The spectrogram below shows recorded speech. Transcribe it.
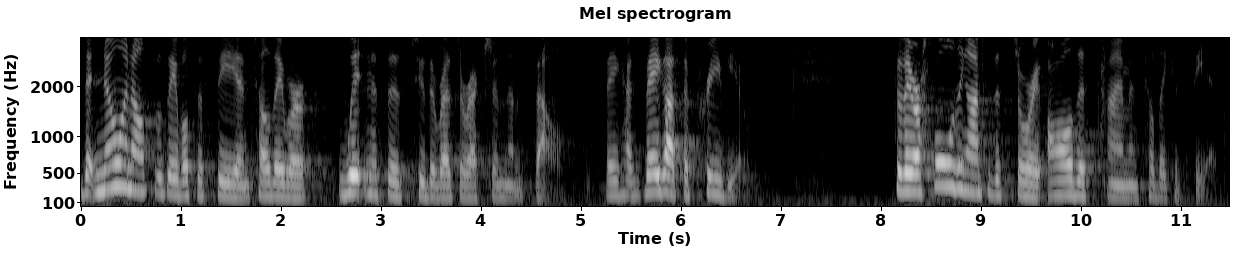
that no one else was able to see until they were witnesses to the resurrection themselves. They, had, they got the preview. So they were holding on to the story all this time until they could see it.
